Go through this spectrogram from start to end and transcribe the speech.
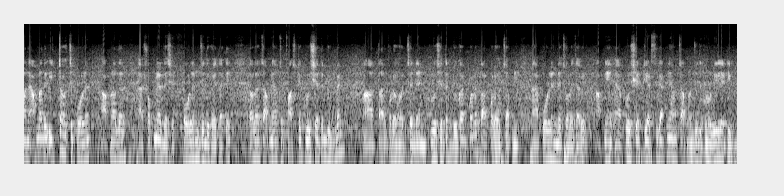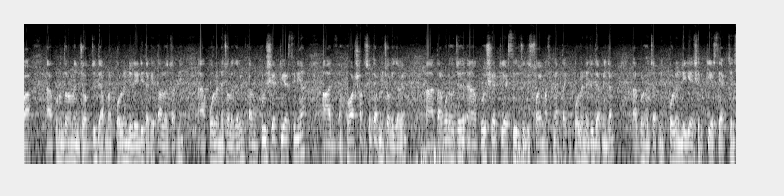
মানে আপনাদের ইচ্ছা হচ্ছে পোল্যান্ড, আপনাদের স্বপ্নের দেশে পোল্যান্ড যদি হয়ে থাকে, তাহলে হচ্ছে আপনি হচ্ছে ফার্স্টে ক্রুশিয়াতে ঢুকবেন তারপরে হচ্ছে দেন ক্রুশিয়াতে ঢুকার পরে তারপরে হচ্ছে আপনি পোল্যান্ডে চলে যাবেন। আপনি ক্রুশিয়ার টিআরসি কার্ড নিয়ে হচ্ছে আপনার যদি কোনো রিলেটিভ বা কোনো ধরনের জব যদি আপনার পোল্যান্ডে রেডি থাকে, তাহলে হচ্ছে আপনি পোল্যান্ডে চলে যাবেন। কারণ ক্রুশিয়ার টিআরসি নিয়ে হওয়ার সাথে সাথে আপনি চলে যাবেন। তারপরে হচ্ছে ক্রুশিয়ার টিআরসি যদি ছয় মাস মেয়াদ থাকে, পোল্যান্ডে যদি আপনি যান, তারপরে হচ্ছে আপনি পোল্যান্ডে গিয়ে সেই টিআরসি এক্সচেঞ্জ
